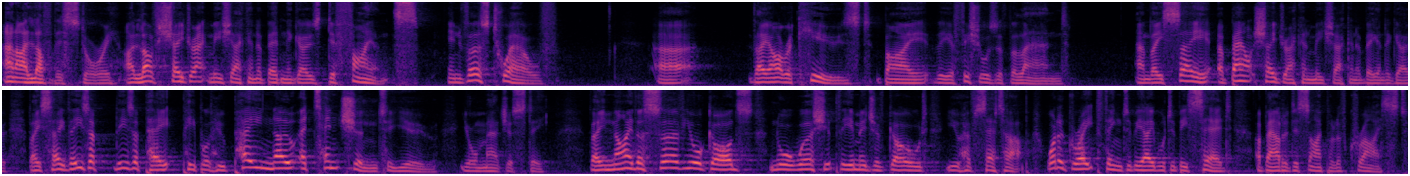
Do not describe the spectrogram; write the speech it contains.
And I love this story. I love Shadrach, Meshach, and Abednego's defiance in verse 12, uh, they are accused by the officials of the land. And they say about Shadrach and Meshach and Abednego, they say, These are, these are pay, people who pay no attention to you, your majesty. They neither serve your gods nor worship the image of gold you have set up. What a great thing to be able to be said about a disciple of Christ.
